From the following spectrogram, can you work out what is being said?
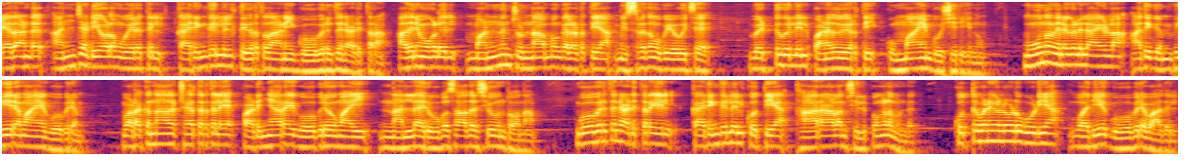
ഏതാണ്ട് അഞ്ചടിയോളം ഉയരത്തിൽ കരിങ്കല്ലിൽ തീർത്തതാണ് ഈ ഗോപുരത്തിന്റെ അടിത്തറ. അതിനു മുകളിൽ മണ്ണും ചുണ്ണാമ്പും കലർത്തിയ മിശ്രിതം ഉപയോഗിച്ച് വെട്ടുകല്ലിൽ പണിതുയർത്തി കുമ്മായം പൂശിയിരിക്കുന്നു. മൂന്ന് നിലകളിലായുള്ള അതിഗംഭീരമായ ഗോപുരം. വടക്കുന്നാഥ ക്ഷേത്രത്തിലെ പടിഞ്ഞാറേ ഗോപുരവുമായി നല്ല രൂപസാദൃശ്യവും തോന്നാം. ഗോപുരത്തിന്റെ അടിത്തറയിൽ കരിങ്കല്ലിൽ കൊത്തിയ ധാരാളം ശില്പങ്ങളുമുണ്ട്. കൊത്തുപണികളോടുകൂടിയ വലിയ ഗോപുരവാതിൽ.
